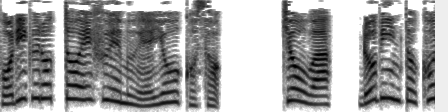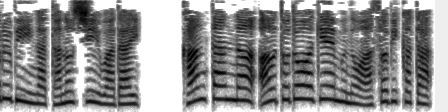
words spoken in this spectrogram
ポリグロット FM へようこそ。今日は、ロビンとコルビーが楽しい話題、簡単なアウトドアゲームの遊び方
